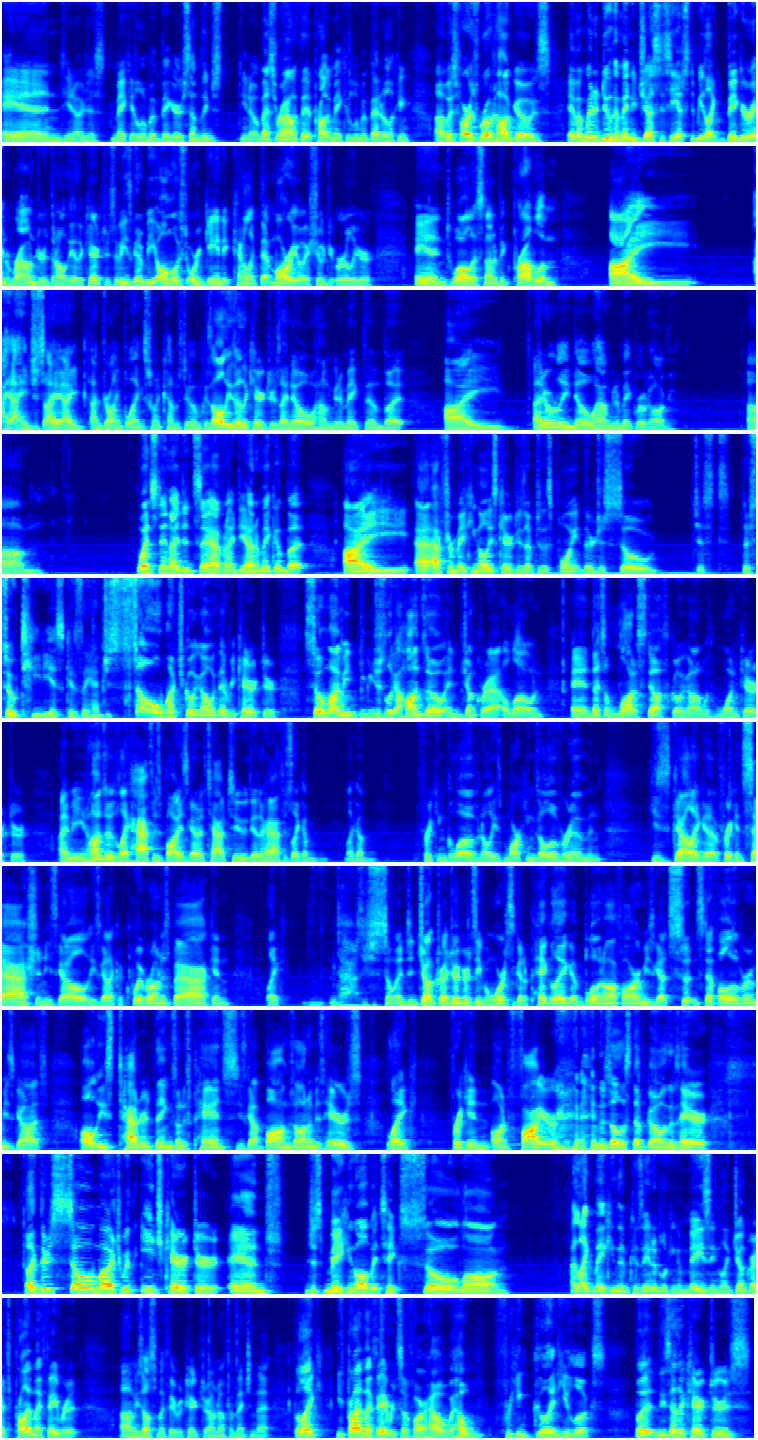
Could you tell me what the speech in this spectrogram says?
and, you know, just make it a little bit bigger something. Just you know, mess around with it, probably make it a little bit better looking. Uh, but as far as Roadhog goes, if I'm going to do him any justice, he has to be like bigger and rounder than all the other characters. So he's going to be almost organic, kind of like that Mario I showed you earlier. And while it's not a big problem, I, I, I just I, I I'm drawing blanks when it comes to him because all these other characters I know how I'm to make them, but I I don't really know how I'm to make Roadhog. Um, Winston, I did say I have an idea how to make him, but I after making all these characters up to this point, they're just so just they're so tedious because they have just so much going on with every character. So I mean, you can just look at Hanzo and Junkrat alone, and that's a lot of stuff going on with one character. I mean, Hanzo's like half his body's got a tattoo, the other half is like a like a freaking glove and all these markings all over him, and he's got like a freaking sash, and he's got all he's got like a quiver on his back, and like ah, there's just so and Junkrat, Junkrat's even worse. He's got a peg leg, a blown off arm. He's got soot and stuff all over him. He's got all these tattered things on his pants. He's got bombs on him. His hair's like freaking on fire, and there's all this stuff going on with his hair. Like there's so much with each character, and just making all of it takes so long. I like making them because they end up looking amazing. Like Junkrat's probably my favorite. Um, he's also my favorite character. I don't know if I mentioned that. But like he's probably my favorite so far. How how freaking good he looks. But these other characters,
